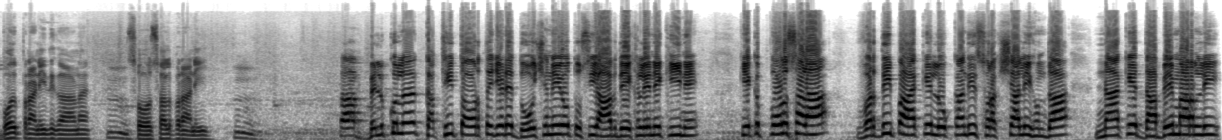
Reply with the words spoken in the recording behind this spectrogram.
ਬਹੁਤ ਪੁਰਾਣੀ ਦੁਕਾਨ ਹੈ। 100 ਸਾਲ ਪੁਰਾਣੀ। ਹੂੰ। ਤਾਂ ਬਿਲਕੁਲ ਕਥਿਤ ਤੌਰ ਤੇ ਜਿਹੜੇ ਦੋਸ਼ ਨੇ ਉਹ ਤੁਸੀਂ ਆਪ ਦੇਖ ਲਏ ਨੇ ਕੀ ਨੇ? ਕਿ ਇੱਕ ਪੁਲਿਸ ਵਾਲਾ ਵਰਦੀ ਪਾ ਕੇ ਲੋਕਾਂ ਦੀ ਸੁਰੱਖਿਆ ਲਈ ਹੁੰਦਾ, ਨਾ ਕਿ ਦਾਬੇ ਮਾਰਨ ਲਈ,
